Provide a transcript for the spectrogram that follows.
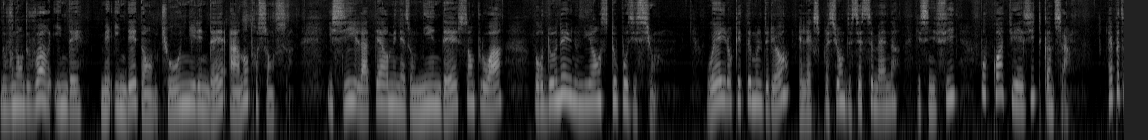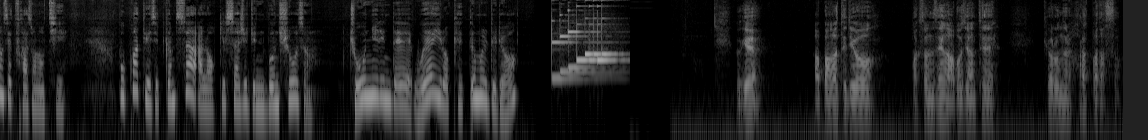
Nous venons de voir inde, mais inde donc 좋은 일인데 a un autre sens. Ici, la terminaison niinde s'emploie pour donner une nuance d'opposition. 왜 이렇게 뜸을 들여 est l'expression de cette semaine qui signifie pourquoi tu hésites comme ça. Répétons cette phrase en entier. Pourquoi tu hésites comme ça alors qu'il s'agit d'une bonne chose? 좋은 일인데 왜 이렇게 뜸을 들여? 그게 아빠가 드디어 박 선생 아버지한테 결혼을 허락받았어.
